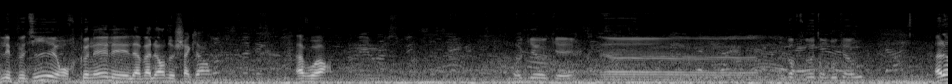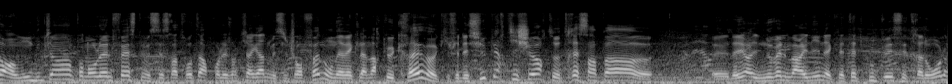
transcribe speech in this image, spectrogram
les petits et on reconnaît les- la valeur de chacun. À voir. Ok, ok. Euh, on peut retrouver ton bouquin où? Alors, mon bouquin pendant le Hellfest, mais ce sera trop tard pour les gens qui regardent, mais c'est toujours fun. On est avec la marque Crève qui fait des super t-shirts très sympas. euh, euh, D'ailleurs, une nouvelle Marilyn avec la tête coupée, c'est très drôle.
